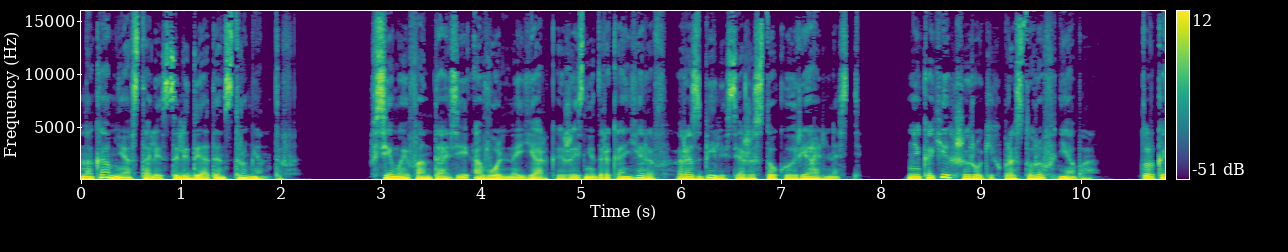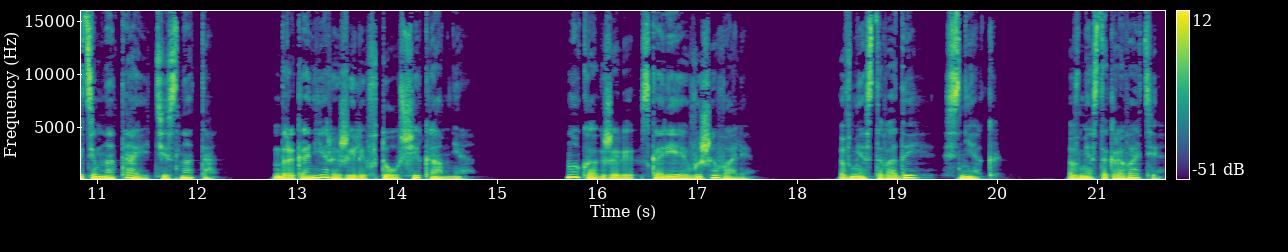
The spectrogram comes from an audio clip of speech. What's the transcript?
На камне остались следы от инструментов. Все мои фантазии о вольной яркой жизни драконьеров разбились о жестокую реальность. Никаких широких просторов неба, только темнота и теснота. Драконьеры жили в толще камня. Ну как жили, скорее выживали. Вместо воды — снег. Вместо кровати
